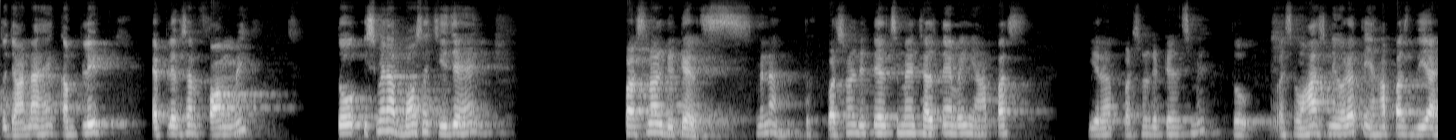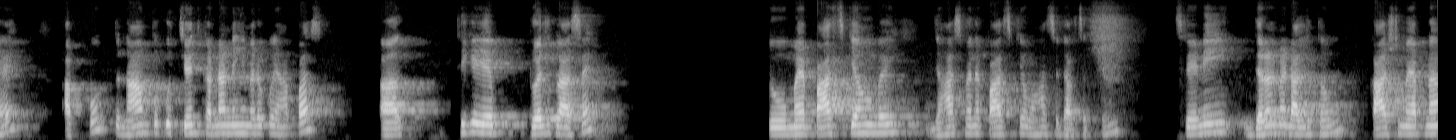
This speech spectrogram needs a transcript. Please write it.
तो जाना है कंप्लीट एप्लीकेशन फॉर्म में। तो इसमें ना बहुत सारी चीज़ें हैं पर्सनल डिटेल्स में ना। तो पर्सनल डिटेल्स में चलते हैं भाई, यहाँ पास, ये रहा पर्सनल डिटेल्स में। तो वैसे वहाँ से नहीं हो रहा तो यहाँ पास दिया है आपको। तो नाम तो कुछ चेंज करना नहीं है मेरे को यहाँ पास। ठीक है, ये ट्वेल्थ क्लास है। तो मैं पास किया हूँ भाई, जहाँ से मैंने पास किया, वहाँ से डाल सकते हैं। श्रेणी जनरल में डाल देता हूँ, कास्ट में अपना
